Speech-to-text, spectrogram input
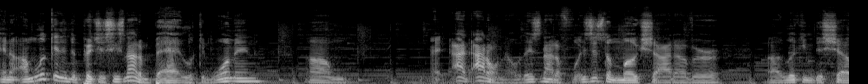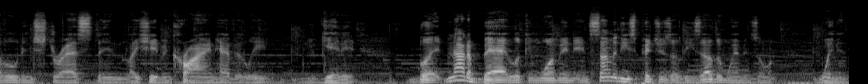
And I'm looking at the picture. She's not a bad looking woman. Um, I, I don't know. There's not a. It's just a mugshot of her, uh, looking disheveled and stressed, and like she'd been crying heavily. You get it, but not a bad looking woman. And some of these pictures of these other women's on women.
